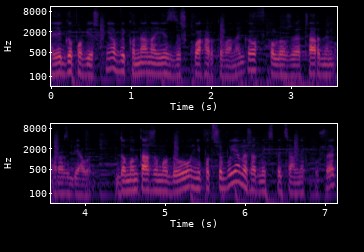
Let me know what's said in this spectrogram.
a jego powierzchnia wykonana jest ze szkła hartowanego w kolorze czarnym oraz białym. Do montażu modułu nie potrzebujemy żadnych specjalnych puszek,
